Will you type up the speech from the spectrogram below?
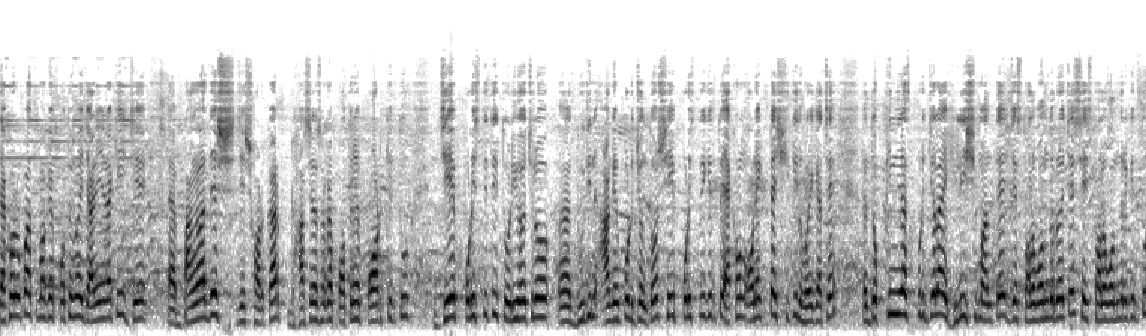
দেখো রূপা, তোমাকে প্রথমে জানিয়ে রাখি যে বাংলাদেশ যে সরকার, হাসিনা সরকার পতনের পর কিন্তু যে পরিস্থিতি তৈরি হয়েছিল দুদিন আগে পর্যন্ত, সেই পরিস্থিতি কিন্তু এখন অনেকটাই শিথিল হয়ে গেছে। দক্ষিণ দিনাজপুর জেলায় হিলি সীমান্তে যে স্থলবন্দর রয়েছে, সেই স্থলবন্দরে কিন্তু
